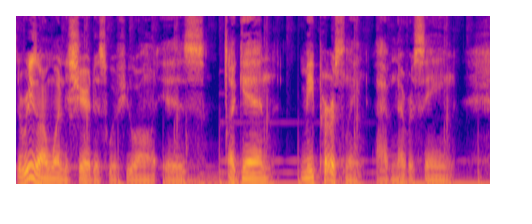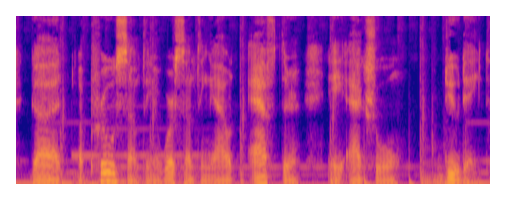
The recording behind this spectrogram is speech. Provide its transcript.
the reason I wanted to share this with you all is, again, me personally, I have never seen God approve something or work something out after a actual due date.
